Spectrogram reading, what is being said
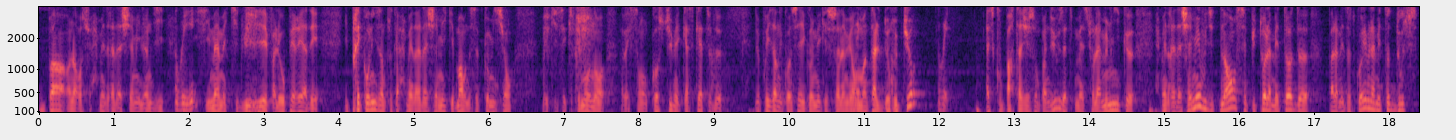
ou pas, on a reçu Ahmed Reda Chami lundi, ici même, et qui lui disait qu'il fallait opérer à des. Il préconise en tout cas Ahmed Reda Chami, qui est membre de cette commission, mais qui s'exprime avec son costume et casquette de, président du Conseil économique et social et environnemental de rupture. Oui. Est-ce que vous partagez son point de vue? Vous êtes sur la même ligne que Ahmed Reda Chami Vous dites non, c'est plutôt la méthode, pas la méthode quoi, mais la méthode douce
